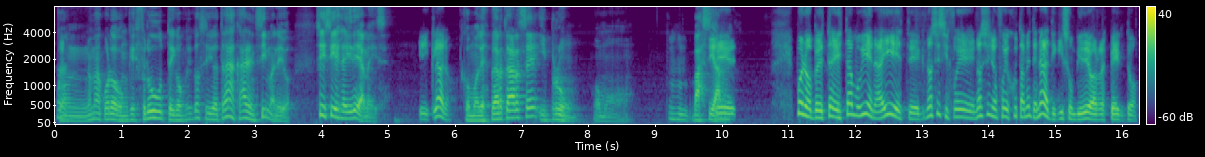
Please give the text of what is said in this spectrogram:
con, no me acuerdo con qué fruta y con qué cosa, y digo, te vas a caer encima, le digo. Sí, sí, es la idea, me dice. Y claro. Como despertarse y prum, como vaciar. Eh, bueno, pero está, está muy bien. Ahí, este, no sé si fue, no sé si no fue justamente Nati que hizo un video al respecto.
